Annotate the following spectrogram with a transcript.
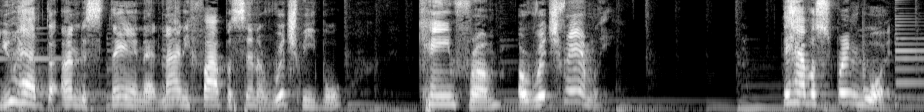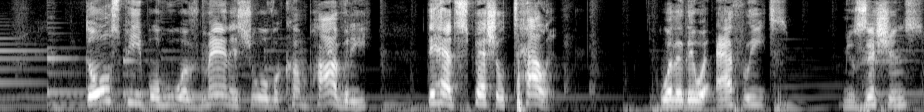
You have to understand that 95% of rich people came from a rich family. They have a springboard. Those people who have managed to overcome poverty, they had special talent. Whether they were athletes, musicians,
